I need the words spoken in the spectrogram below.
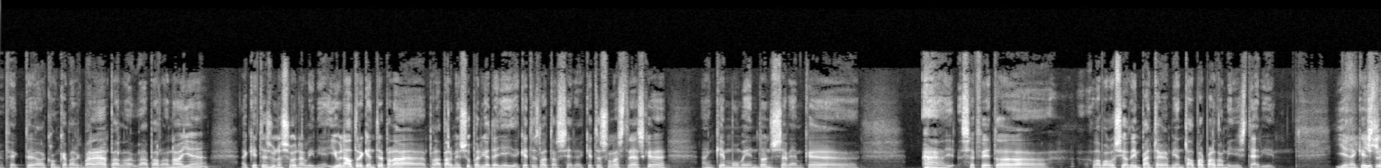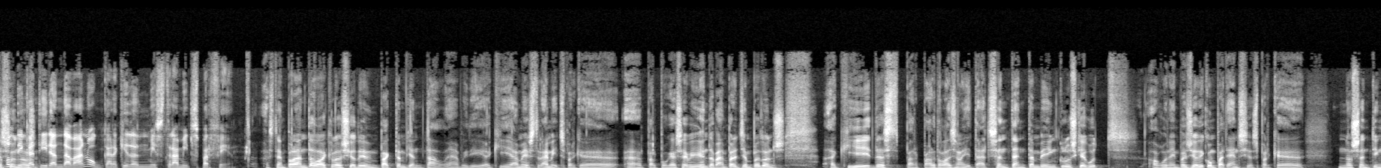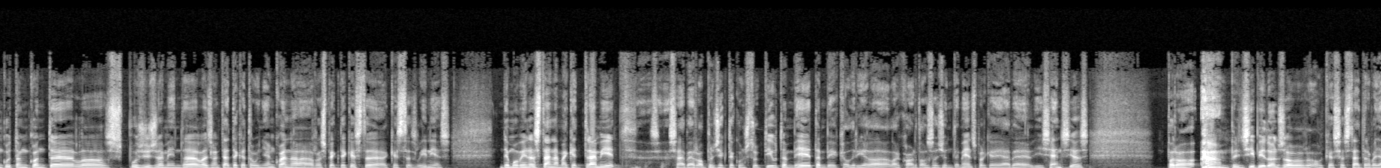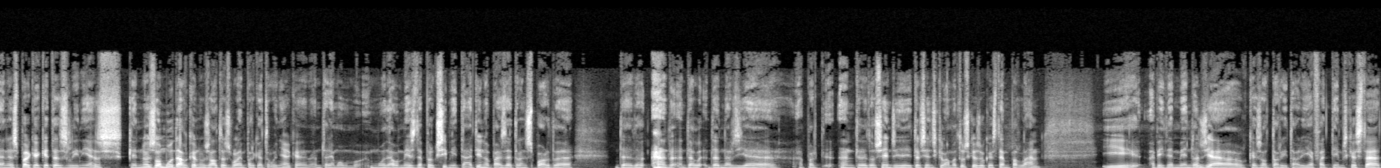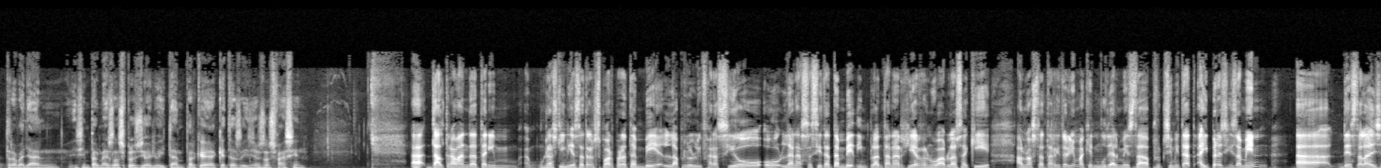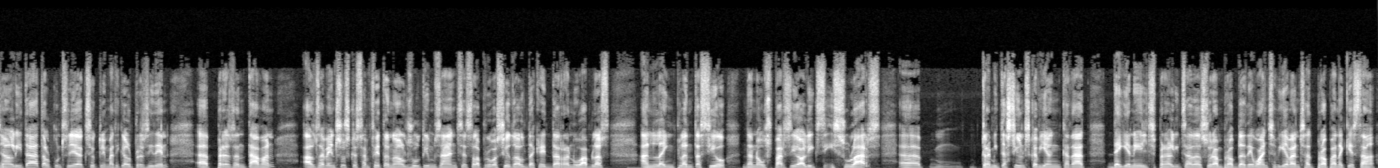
afecta el Conca Barberà, per la, per la Noia, aquesta és una segona línia. I una altra que entra per la, per la part més superior de Lleida, aquesta és la tercera. Aquestes són les tres que en aquest moment doncs, sabem que eh, s'ha fet l'avaluació d'impacte ambiental per part del Ministeri. I, en I això vol dir que tira endavant o encara queden més tràmits per fer? Estem parlant de la declaració d'impacte ambiental. Eh? Vull dir, aquí hi ha més tràmits, perquè eh, per poder seguir endavant, per exemple, doncs, aquí des, per part de la Generalitat s'entén també inclús que hi ha hagut alguna invasió de competències, perquè no s'han tingut en compte el posicionament de la Generalitat de Catalunya en quant a respecte a, aquesta, a aquestes línies. De moment estan amb aquest tràmit, s'ha de veure el projecte constructiu també, també caldria l'acord dels ajuntaments perquè hi ha d'haver llicències, però en principi doncs, el, el que s'està treballant és perquè aquestes línies, que no és el model que nosaltres volem per Catalunya, que entenem un, un model més de proximitat i no pas de transport de, d'energia de, de, de, entre 200 i 300 quilòmetres, que és el que estem parlant, i evidentment doncs, ja el que és el territori ja fa temps que està treballant i si em permès l'expressió lluitant perquè aquestes línies no es facin. Uh, D'altra banda, tenim unes línies de transport, però també la proliferació o la necessitat també d'implantar energies renovables aquí al nostre territori amb aquest model més de proximitat. Ahir, precisament, eh, des de la Generalitat, el conseller d'Acció Climàtica i el president eh, presentaven els avenços que s'han fet en els últims anys des de l'aprovació del decret de renovables en la implantació de nous parcs eòlics i solars, eh, tramitacions que havien quedat, deien ells, paralitzades durant prop de 10 anys, s'havia avançat prop en aquesta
